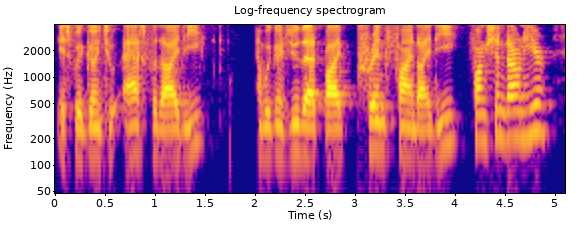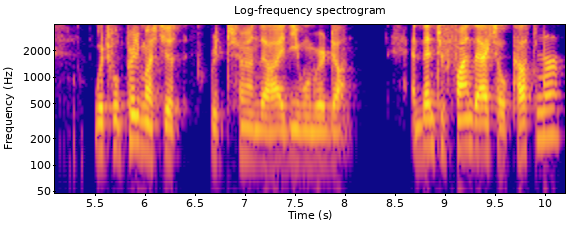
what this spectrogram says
is we're going to ask for the ID, and we're going to do that by print find ID function down here, which will pretty much just return the ID when we're done. And then to find the actual customer,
